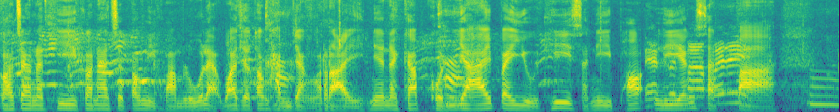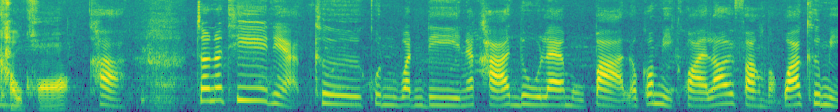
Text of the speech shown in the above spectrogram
ก็เจ้าหน้าที่ก็น่าจะต้องมีความรู้แหละว่าจะต้องทำค่ะอย่างไรเนี่ยนะครับขนค่ะย้ายไปอยู่ที่สถานีเพาะเลี้ยงสัตว์ป่า เขาเคาะค่ะ เจ้าหน้าที่เนี่ยคือคุณวันดีนะคะ ดูแลหมูป่าแล้วก็หมีควายเล่าให้ฟังบอกว่าคือหมี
